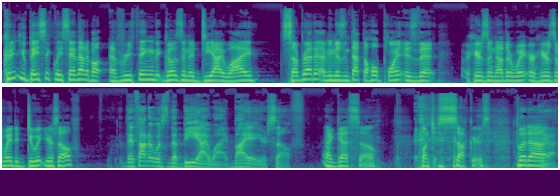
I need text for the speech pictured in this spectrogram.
couldn't you basically say that about everything that goes in a DIY subreddit? I mean, isn't that the whole point? Is that here's another way, or here's a way to do it yourself? They thought it was the BIY, buy it yourself. I guess so. Bunch of suckers. But uh, Yeah.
